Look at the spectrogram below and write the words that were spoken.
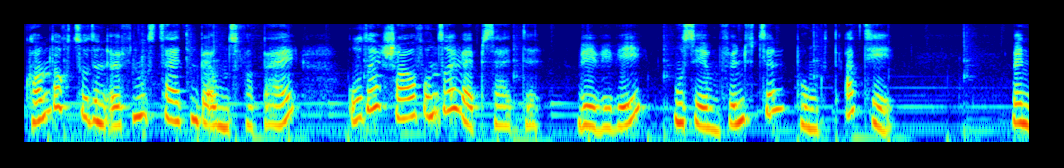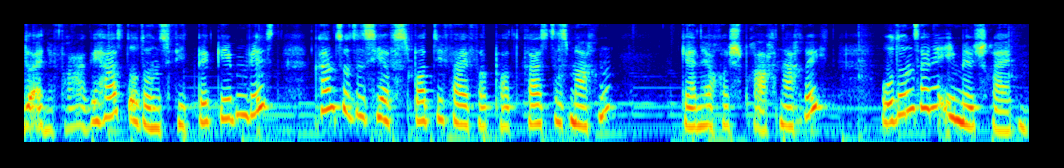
komm doch zu den Öffnungszeiten bei uns vorbei oder schau auf unsere Webseite www.museum15.at. Wenn du eine Frage hast oder uns Feedback geben willst, kannst du das hier auf Spotify für Podcasters machen, gerne auch als Sprachnachricht oder uns eine E-Mail schreiben.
